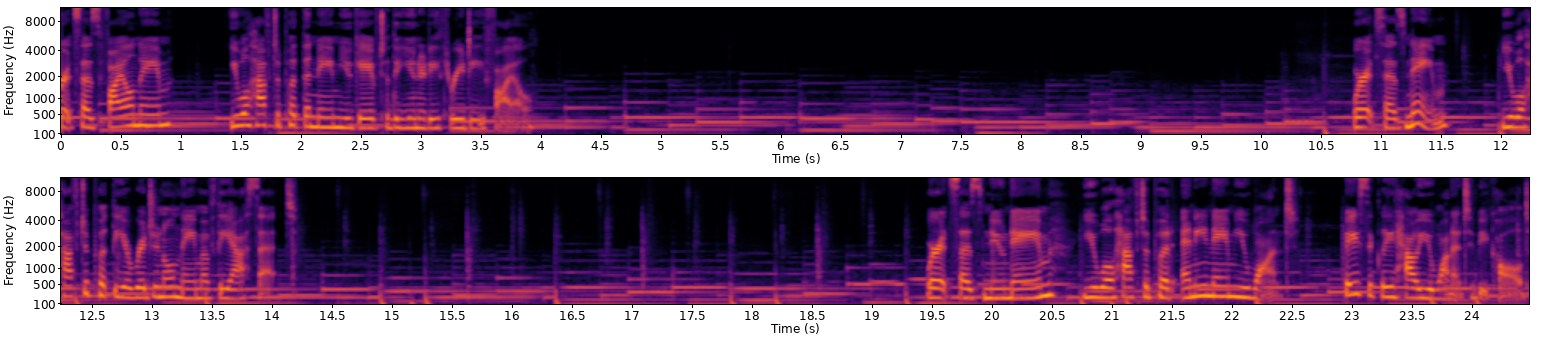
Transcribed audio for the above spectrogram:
Where it says File Name, you will have to put the name you gave to the Unity 3D file. Where it says Name, you will have to put the original name of the asset. Where it says New Name, you will have to put any name you want, basically how you want it to be called.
